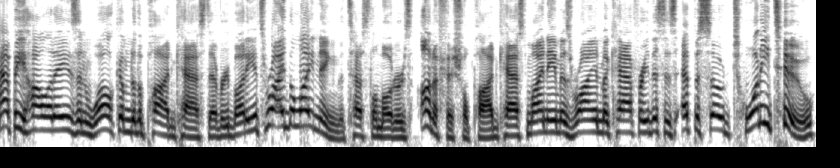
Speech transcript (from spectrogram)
Happy holidays and welcome to the podcast, everybody. It's Ride the Lightning, the Tesla Motors unofficial podcast. My name is Ryan McCaffrey. This is episode 22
